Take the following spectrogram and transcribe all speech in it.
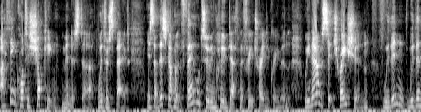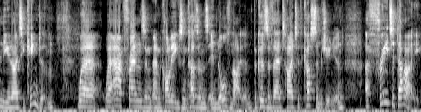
I think what is shocking, Minister, with respect, is that this government failed to include death in the free trade agreement. We now have a situation within within the United Kingdom where where our friends and, and colleagues and cousins in Northern Ireland, because of their tie to the customs union, are free to die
